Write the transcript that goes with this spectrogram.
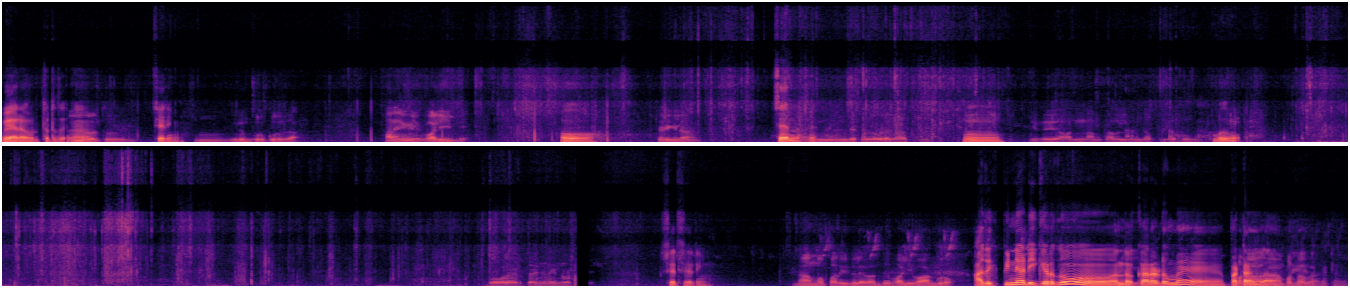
வேற ஒருத்தருது. சரிங்க. இதுவும் குறுக்குறு தான். ஆனால் எங்களுக்கு வழி இல்லை. ஓ. சரிங்களா? சரிண்ணா சரி. இந்த- கல்லோட லாஸ்ட் ம் இது நமக்கு அதுலேருந்து அப்படி தான் போகும். சோளம் எடுத்தாங்கன்னா இன்னொரு சரி சரிங்க. நாம பாரு இதில் வந்து வழி வாங்குறோம். அதுக்கு பின்னாடி இருக்கிறதும் அந்த கரடுமே பட்டாங்களா? பட்டாதான் ம்,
